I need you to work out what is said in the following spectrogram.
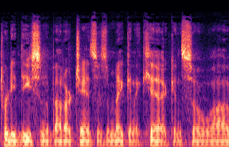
pretty decent about our chances of making a kick, and so. Uh,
